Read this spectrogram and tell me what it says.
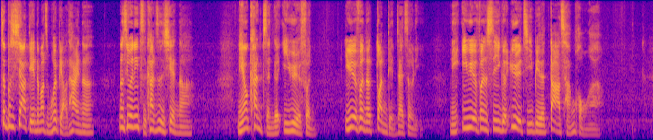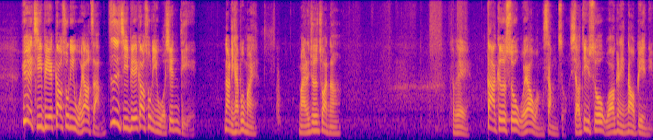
这不是下跌的吗？怎么会表态呢？那是因为你只看日线呐，你要看整个一月份，一月份的断点在这里。你一月份是一个月级别的大长红啊，月级别告诉你我要涨，日级别告诉你我先跌，那你还不买？买了就是赚呢，对不对？大哥说我要往上走，小弟说我要跟你闹别扭，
